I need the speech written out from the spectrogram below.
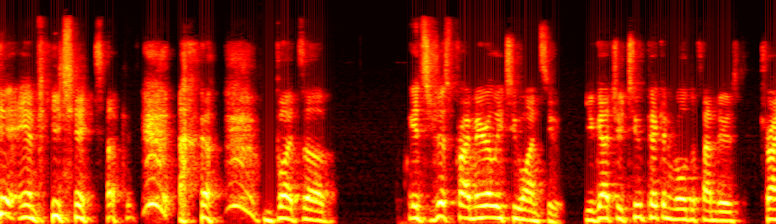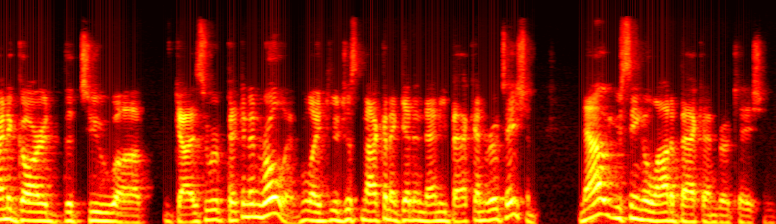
and PJ Tucker. but uh, it's just primarily two on two. You got your two pick and roll defenders trying to guard the two uh, guys who are picking and rolling. Like you're just not going to get into any back end rotation. Now you're seeing a lot of back end rotation.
